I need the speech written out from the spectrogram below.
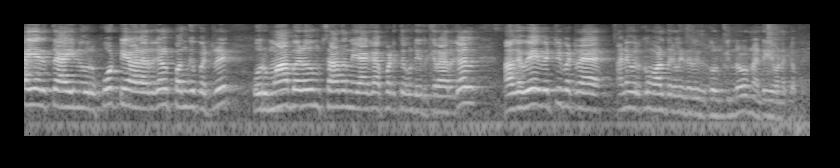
ஆயிரத்து ஐநூறு போட்டியாளர்கள் பங்கு பெற்று ஒரு மாபெரும் சாதனையாக படைத்துக் கொண்டிருக்கிறார்கள். ஆகவே வெற்றி பெற்ற அனைவருக்கும் வாழ்த்துக்களை தெரிவித்துக் கொள்கின்றோம். நன்றி வணக்கம்.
